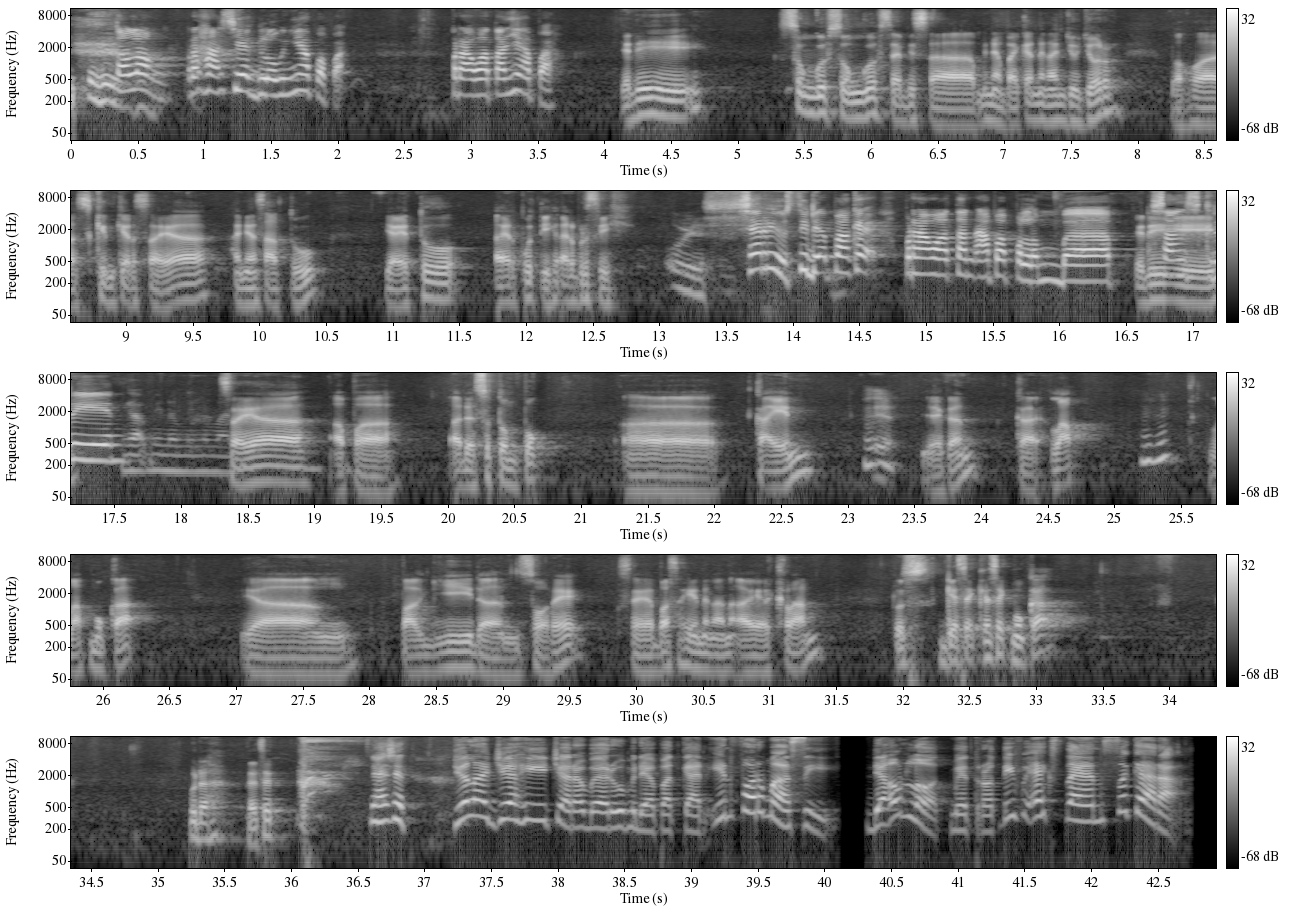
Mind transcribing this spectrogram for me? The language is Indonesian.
Tolong, rahasia glowingnya apa Pak? Perawatannya apa? Jadi sungguh-sungguh saya bisa menyampaikan dengan jujur bahwa skincare saya hanya satu, yaitu air putih, air bersih. Serius, tidak pakai perawatan apa pelembab, Jadi- sunscreen. Nggak minum minuman. Saya apa ada setumpuk eh, kain, ya kan, Ka- lap, lap muka yang pagi dan sore saya basahin dengan air keran, terus gesek-gesek muka, udah, that's it. That's it. Jelajahi cara baru mendapatkan informasi. Download Metro TV Extend sekarang.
